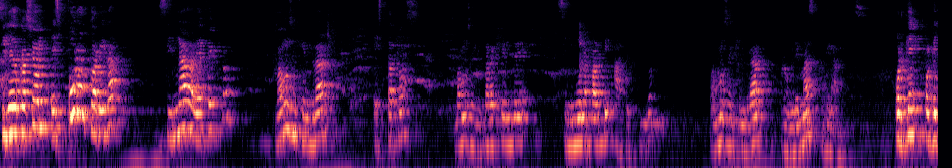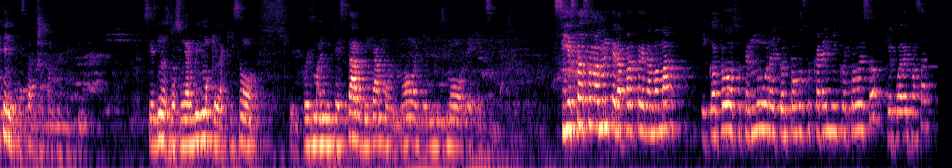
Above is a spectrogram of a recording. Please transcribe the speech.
Si la educación es pura autoridad, sin nada de afecto, vamos a engendrar estatuas, vamos a engendrar gente sin ninguna parte afectiva, vamos a engendrar problemas grandes. ¿Por qué? Porque tiene que estar esa parte afectiva. Si es nuestro Señor mismo que la quiso eh, pues manifestar, digamos, ¿no? Y él mismo ejercita. Si está solamente la parte de la mamá y con toda su ternura y con todo su cariño y con todo eso, ¿qué puede pasar?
